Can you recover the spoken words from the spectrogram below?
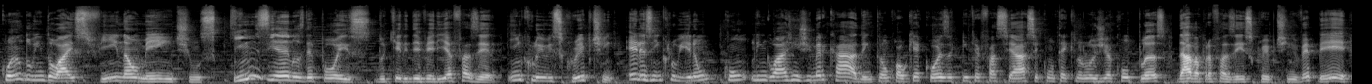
quando o Windows finalmente, uns 15 anos depois do que ele deveria fazer, incluiu scripting, eles incluíram com linguagens de mercado. Então, qualquer coisa que interfaceasse com tecnologia com Plus dava para fazer scripting em VB,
